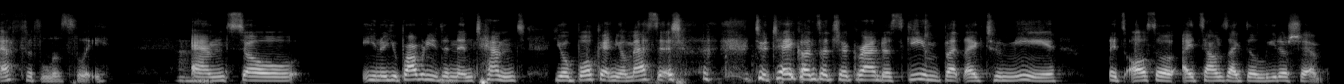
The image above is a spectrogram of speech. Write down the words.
effortlessly. Mm-hmm. And so, you know, you probably didn't intend your book and your message to take on such a grander scheme, but like to me, it's also, it sounds like the leadership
